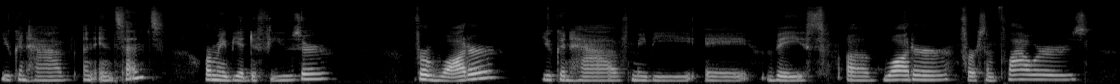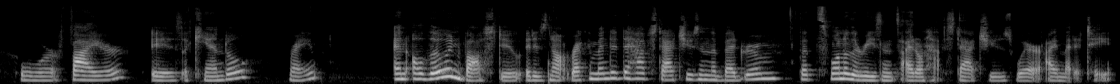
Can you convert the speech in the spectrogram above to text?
you can have an incense or maybe a diffuser. For water, you can have maybe a vase of water for some flowers, or fire is a candle right? And although in Vastu it is not recommended to have statues in the bedroom, that's one of the reasons I don't have statues where I meditate.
